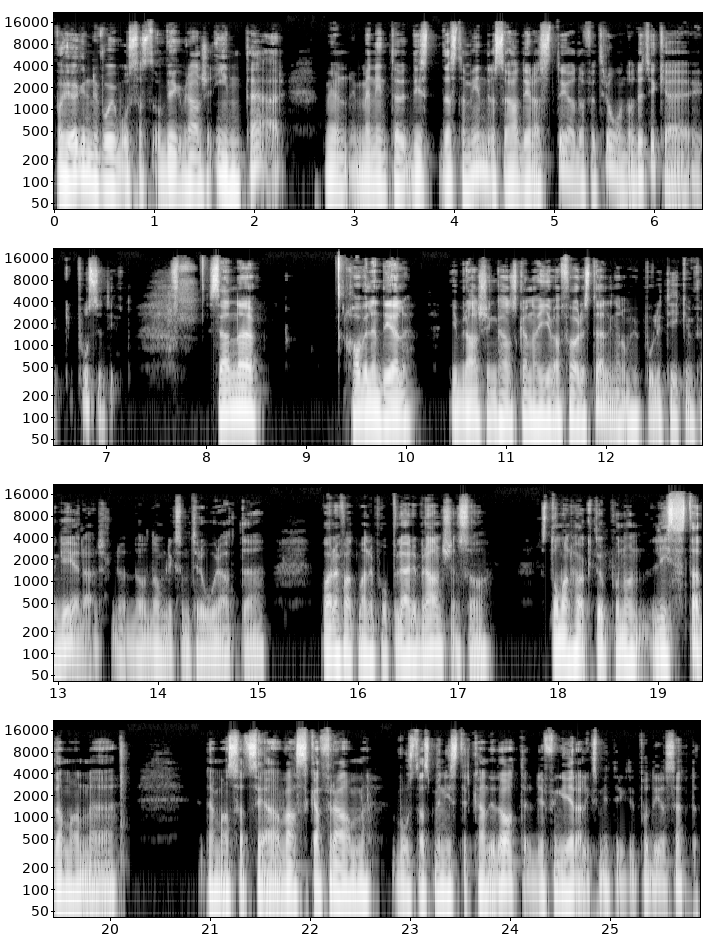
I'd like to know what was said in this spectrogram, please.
på högre nivå i bostads och byggbranschen inte är. Men, men inte desto mindre så har jag deras stöd och förtroende och det tycker jag är positivt. Sen eh, har väl en del i branschen ganska naiva föreställningar om hur politiken fungerar. De, de, de liksom tror att eh, bara för att man är populär i branschen så står man högt upp på någon lista där man eh, där man så att säga vaskar fram bostadsministerkandidater. Det fungerar liksom inte riktigt på det sättet.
